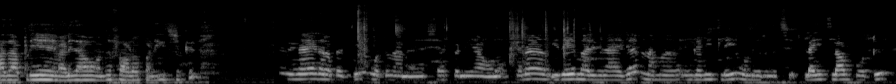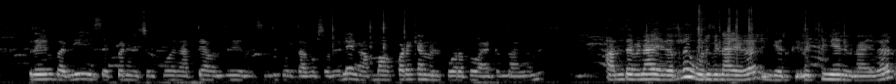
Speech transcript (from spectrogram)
அதை அப்படியே வனிதாவும் வந்து ஃபாலோ பண்ணிக்கிட்டு இருக்கு விநாயகரை பற்றி மட்டும் நான் ஷேர் பண்ணி ஆகணும். ஏன்னா இதே மாதிரி விநாயகர் நம்ம எங்கள் வீட்லேயும் ஒன்று இருந்துச்சு. லைட்லாம் போட்டு ஃப்ரேம் பண்ணி செட் பண்ணி வச்சுருப்போம். எங்கள் அத்தையா வந்து எனக்கு செஞ்சு கொடுத்தாங்கன்னு சொன்னதில்ல எங்கள் அம்மா கொடைக்கானல் போகிறப்ப வாங்கிட்டு வந்தாங்கன்னு. அந்த விநாயகரில் ஒரு விநாயகர் இங்கே இருக்குது வெட்டிவேறு விநாயகர்.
